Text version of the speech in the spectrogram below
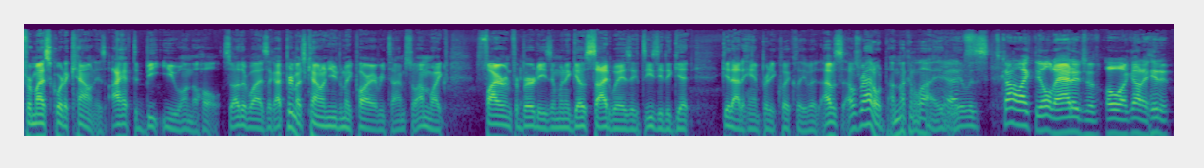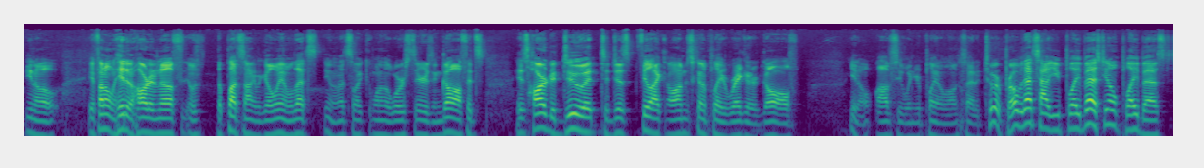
for my score to count is I have to beat you on the hole. So otherwise, like I pretty much count on you to make par every time. So I'm like firing for birdies, and when it goes sideways, it's easy to get get out of hand pretty quickly. But I was I was rattled. I'm not gonna lie. Yeah, it, it was It's kind of like the old adage of, "Oh, I gotta hit it." You know, if I don't hit it hard enough, it was, the putt's not gonna go in. Well, that's you know that's like one of the worst theories in golf. It's it's hard to do it to just feel like, oh, I'm just gonna play regular golf. You know, obviously when you're playing alongside a tour pro, but that's how you play best. You don't play best.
